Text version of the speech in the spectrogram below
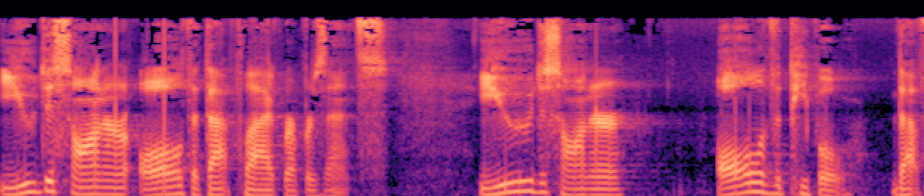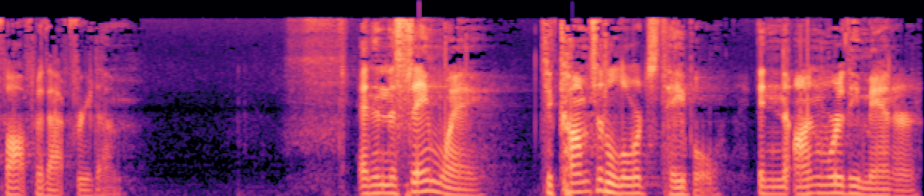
you dishonor all that that flag represents. You dishonor all of the people that fought for that freedom. And in the same way, to come to the Lord's table in an unworthy manner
